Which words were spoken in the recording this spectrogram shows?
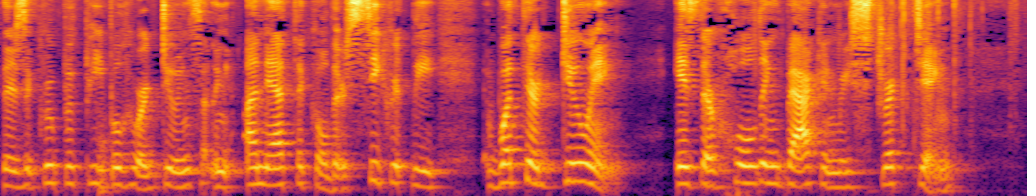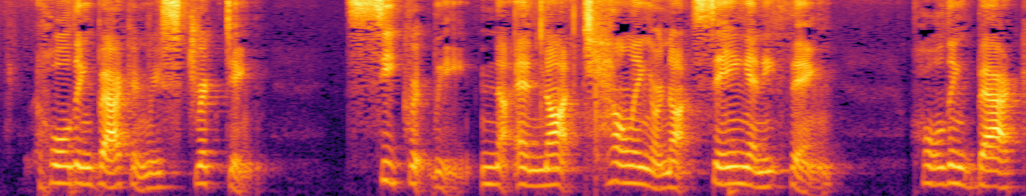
There's a group of people who are doing something unethical. They're secretly, what they're doing is they're holding back and restricting holding back and restricting secretly and not telling or not saying anything, holding back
